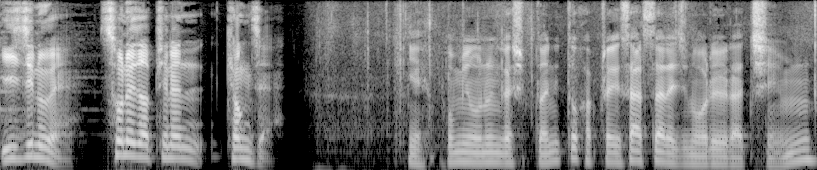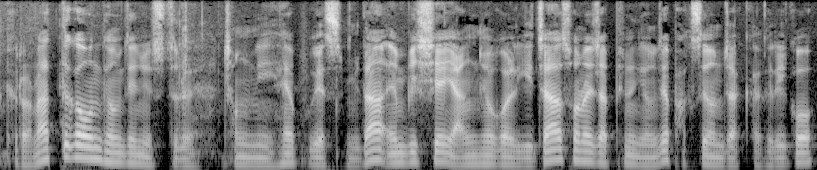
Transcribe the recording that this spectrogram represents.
이진우의 손에 잡히는 경제. 예, 봄이 오는가 싶더니 또 갑자기 쌀쌀해진 월요일 아침. 그러나 뜨거운 경제 뉴스들을 정리해 보겠습니다. MBC의 양효걸 기자, 손에 잡히는 경제 박세훈 작가 그리고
